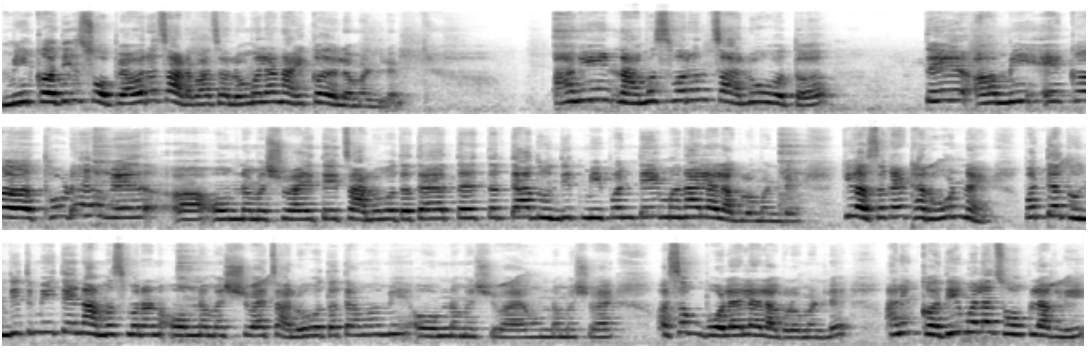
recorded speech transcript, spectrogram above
मी कधी सोप्यावरच आडवा चालू मला नाही कळलं म्हणले आणि नामस्मरण चालू होतं ते मी एक थोडा वेळ ओम नम शिवाय ते चालू होतं. त्या तर त्या धुंदीत मी पण ते म्हणायला लागलो म्हणले की असं काही ठरवून नाही. पण त्या धुंदीत मी ते नामस्मरण ओम नम शिवाय चालू होतं. त्यामुळे मी ओम नम शिवाय ओम नम शिवाय असं बोलायला लागलो म्हणले. आणि कधी मला झोप लागली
